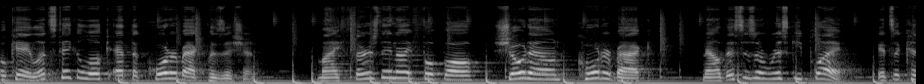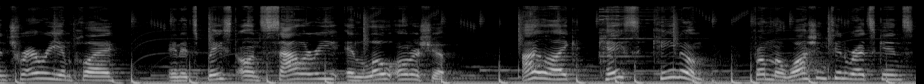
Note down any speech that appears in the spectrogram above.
Okay, let's take a look at the quarterback position. My Thursday Night Football showdown quarterback. Now, this is a risky play. It's a contrarian play, and it's based on salary and low ownership. I like Case Keenum from the Washington Redskins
